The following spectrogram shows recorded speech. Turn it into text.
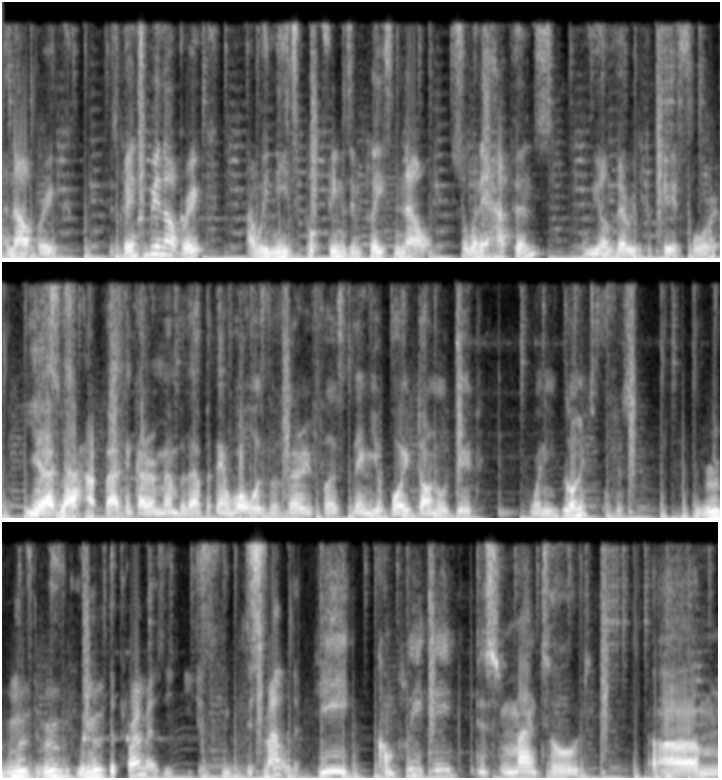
an outbreak. There's going to be an outbreak and we need to put things in place now. So when it happens, we are very prepared for it. Yeah, that happened. I think I remember that. But then what was the very first thing your boy Donald did when he got into office? Remo- Remove the remove, remove the parameters. He, he just he dismantled it. He completely dismantled. Um,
